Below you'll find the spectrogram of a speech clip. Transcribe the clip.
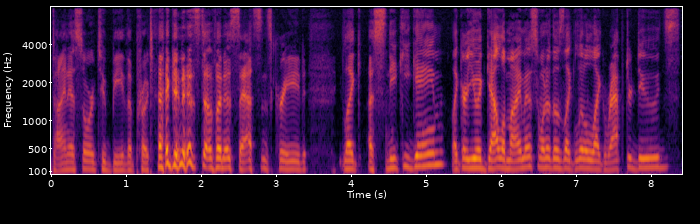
dinosaur to be the protagonist of an Assassin's Creed like a sneaky game? Like are you a Gallimimus, one of those like little like raptor dudes?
